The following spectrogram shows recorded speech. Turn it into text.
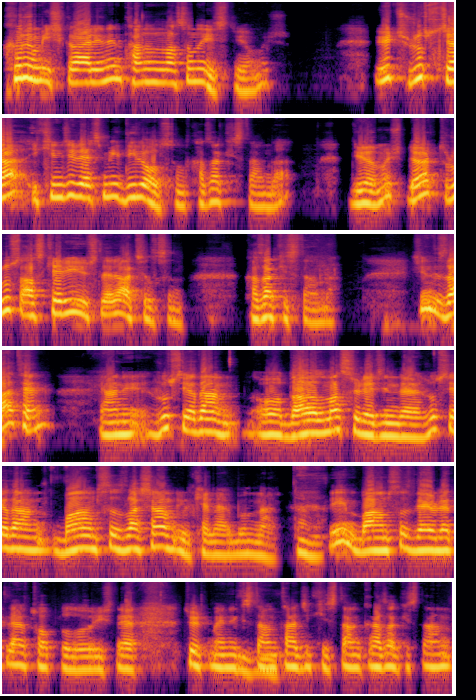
Kırım işgalinin tanınmasını istiyormuş. Üç, Rusça ikinci resmi dil olsun Kazakistan'da diyormuş. Dört, Rus askeri üsleri açılsın Kazakistan'da. Şimdi zaten yani Rusya'dan o dağılma sürecinde Rusya'dan bağımsızlaşan ülkeler bunlar. Tabii. Değil mi? Bağımsız devletler topluluğu işte Türkmenistan, Hı Tacikistan, Kazakistan,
